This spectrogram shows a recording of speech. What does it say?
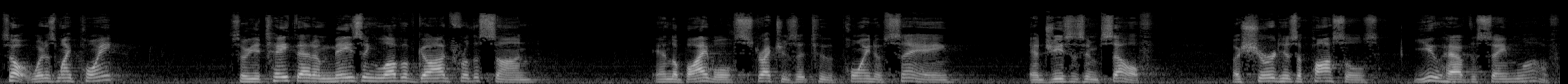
So, what is my point? So, you take that amazing love of God for the Son, and the Bible stretches it to the point of saying, and Jesus himself assured his apostles, you have the same love.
